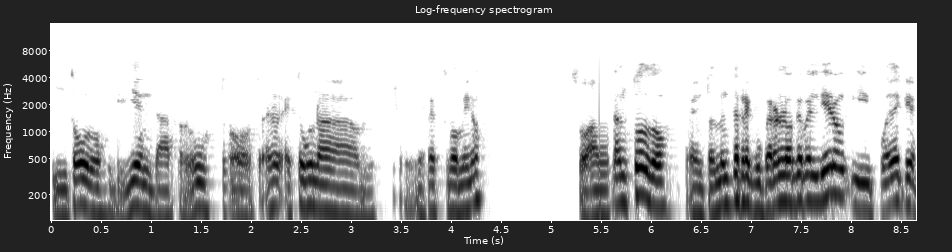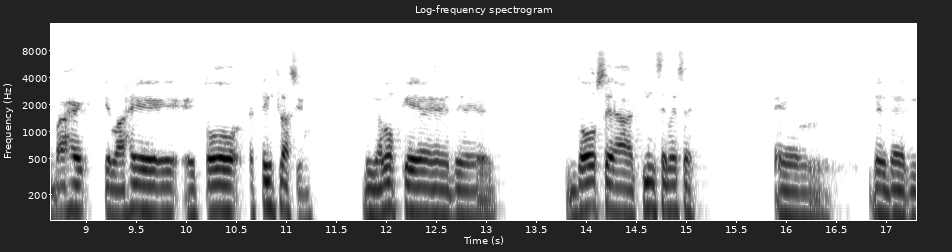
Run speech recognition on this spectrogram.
y todo, vivienda, productos. Esto es una, un efecto dominó. So, todo, eventualmente recuperan lo que perdieron y puede que baje, que baje eh, todo esta inflación. Digamos que de 12 a 15 meses eh, desde aquí.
